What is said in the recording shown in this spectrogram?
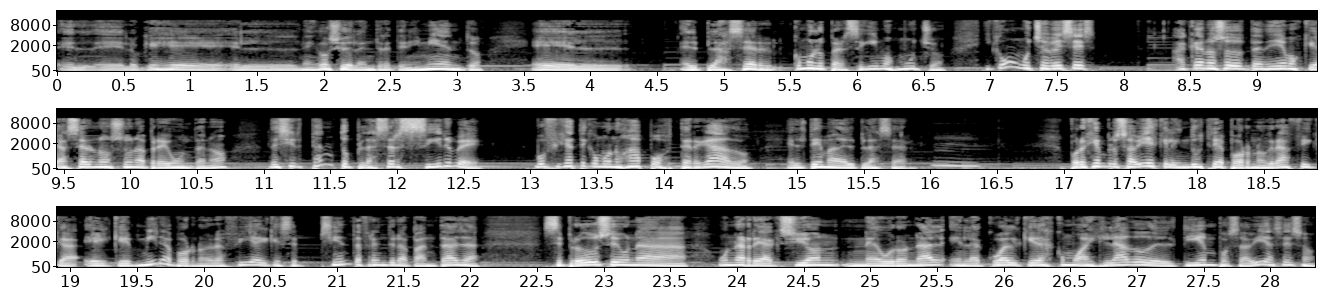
el, eh, lo que es eh, el negocio del entretenimiento, el, el placer, cómo lo perseguimos mucho. Y cómo muchas veces acá nosotros tendríamos que hacernos una pregunta, ¿no? Decir, ¿tanto placer sirve? Vos fíjate cómo nos ha postergado el tema del placer. Mm, Por ejemplo, ¿sabías que la industria pornográfica, el que mira pornografía, el que se sienta frente a una pantalla, se produce una, una reacción neuronal en la cual quedas como aislado del tiempo? ¿Sabías eso?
